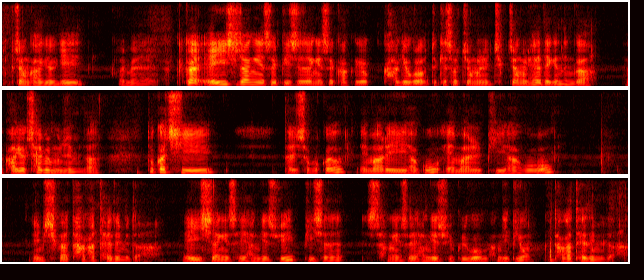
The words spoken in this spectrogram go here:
특정 가격이 얼마냐. 그러니까 A 시장에서 B 시장에서 가격, 가격을 어떻게 설정을, 측정을 해야 되겠는가? 가격 차별 문제입니다. 똑같이 다시 써볼까요? MRA하고 MRB하고 MC가 다 같아야 됩니다. A 시장에서의 한계 수입, B 시장에서의 한계 수입, 그리고 한계 비용 다 같아야 됩니다.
